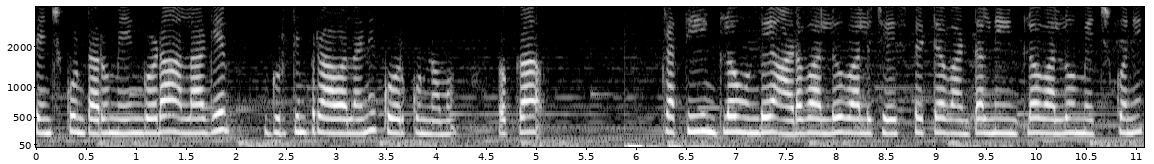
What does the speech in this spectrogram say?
పెంచుకుంటారు. మేము కూడా అలాగే గుర్తింపు రావాలని కోరుకున్నాము. ఒక ప్రతి ఇంట్లో ఉండే ఆడవాళ్ళు వాళ్ళు చేసి పెట్టే వంటల్ని ఇంట్లో వాళ్ళు మెచ్చుకొని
